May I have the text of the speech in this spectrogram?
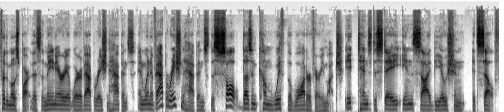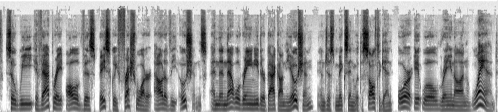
for the most part. That's the main area where evaporation happens. And when evaporation happens, the salt doesn't come with the water very much. It tends to stay inside the ocean itself. So we evaporate all of this basically fresh water out of the oceans then that will rain either back on the ocean and just mix in with the salt again, or it will rain on land.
